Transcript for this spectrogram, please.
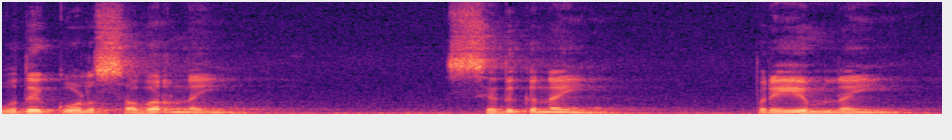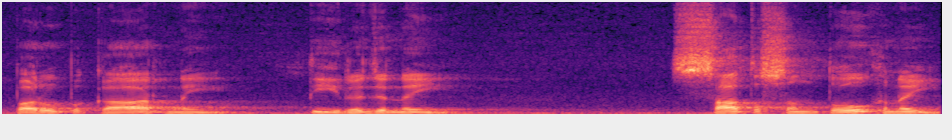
ਉਹਦੇ ਕੋਲ ਸਬਰ ਨਹੀਂ, ਸਿਦਕ ਨਹੀਂ, ਪ੍ਰੇਮ ਨਹੀਂ, ਪਰਉਪਕਾਰ ਨਹੀਂ, ਧੀਰਜ ਨਹੀਂ ਸਤ ਸੰਤੋਖ ਨਹੀਂ।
